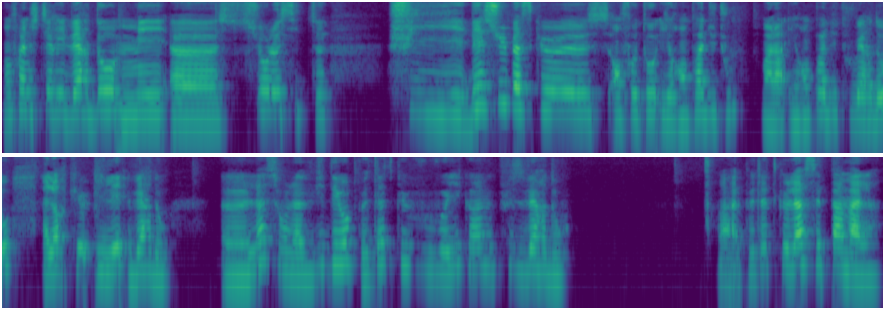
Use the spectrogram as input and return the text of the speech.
Mon French Terry Verdo, mais euh, sur le site, je suis déçue parce que en photo, il rend pas du tout. Voilà, il rend pas du tout Verdo, alors qu'il est Verdo. Euh, là, sur la vidéo, peut-être que vous voyez quand même plus Verdo. Voilà, peut-être que là, c'est pas mal.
